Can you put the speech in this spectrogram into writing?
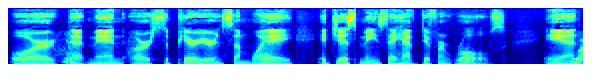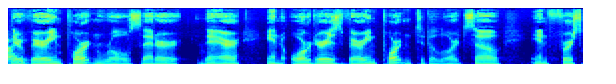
or that men are superior in some way. It just means they have different roles and right. they're very important roles that are there and order is very important to the lord so in first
